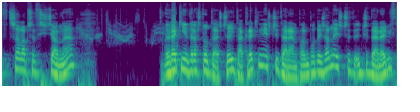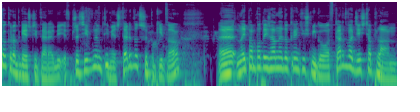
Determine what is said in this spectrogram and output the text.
strzela przez ścianę. Rekin zresztą też, czyli tak, Rekin jest cheaterem, pan podejrzany jest cheat- cheaterem i stokrotkę jest cheaterem. W przeciwnym teamie 4 do 3 póki co. E, No i pan podejrzany dokręcił śmigło. Oscar 20 plan.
